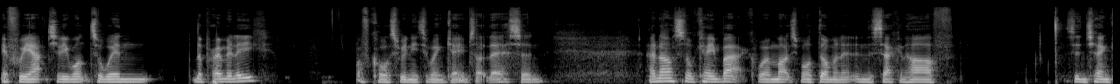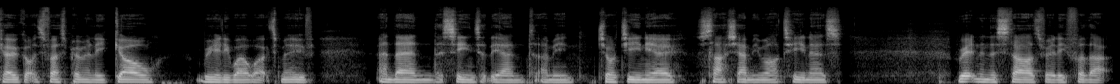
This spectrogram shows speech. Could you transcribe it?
if we actually want to win the Premier League, of course, we need to win games like this. And and Arsenal came back, were much more dominant in the second half. Zinchenko got his first Premier League goal, really well worked move. And then the scenes at the end, I mean, Jorginho slash Emi Martinez, written in the stars really for that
